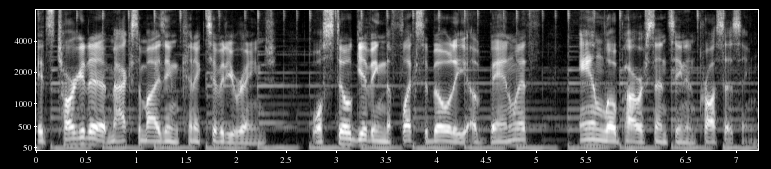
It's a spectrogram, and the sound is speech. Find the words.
It's targeted at maximizing connectivity range while still giving the flexibility of bandwidth and low power sensing and processing.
